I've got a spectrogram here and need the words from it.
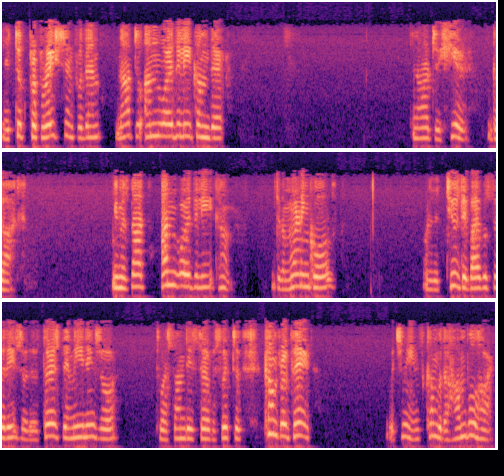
It took preparation for them not to unworthily come there in order to hear God. We must not unworthily come to the morning call or the Tuesday Bible studies or the Thursday meetings or to our Sunday service. We have to come prepared, which means come with a humble heart.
